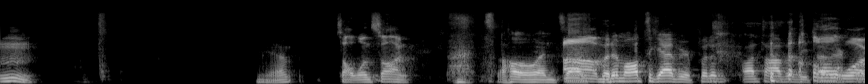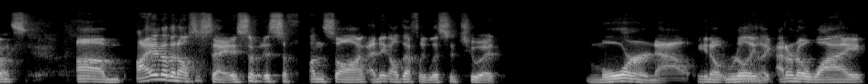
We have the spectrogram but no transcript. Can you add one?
Mm, yeah. it's all one song, It's all one song. Um, Put them all together. Put them on top of each all other. at once. Um, I have nothing else to say. It's a, it's a fun song. I think I'll definitely listen to it more now. You know, really, Mhm. like I don't know why.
